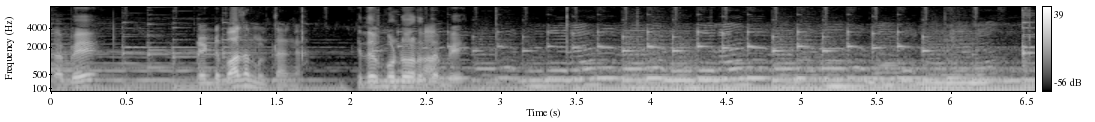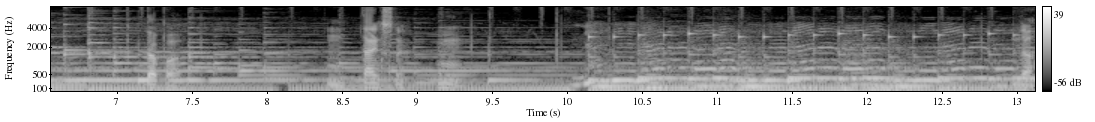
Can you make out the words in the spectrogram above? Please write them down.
தம்பி. ரெண்டு பாதாம் தாங்க. இதை கொண்டு வர தம்பி. இந்தப்பா. ம் தேங்க்ஸ்ண்ணே ம். இந்தா.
